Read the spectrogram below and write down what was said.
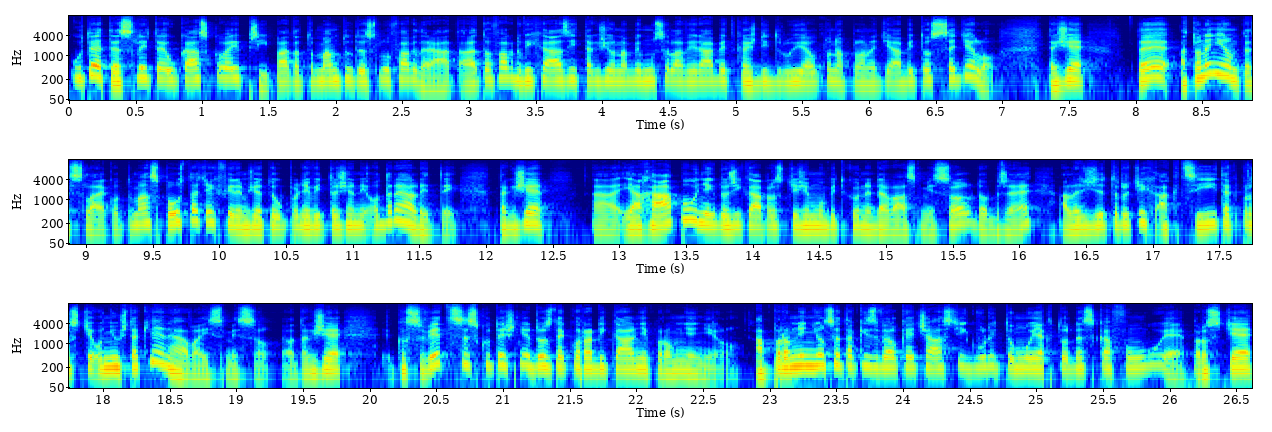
u té Tesly to je ukázkový případ a to mám tu Teslu fakt rád, ale to fakt vychází tak, že ona by musela vyrábět každý druhý auto na planetě, aby to sedělo. Takže to je, a to není jenom Tesla, jako to má spousta těch firm, že je to úplně vytržený od reality. Takže já chápu, někdo říká prostě, že mu Bitcoin nedává smysl, dobře, ale když to do těch akcí, tak prostě oni už taky nedávají smysl. Jo? Takže jako svět se skutečně dost jako radikálně proměnil. A proměnil se taky z velké části kvůli tomu, jak to dneska funguje. Prostě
